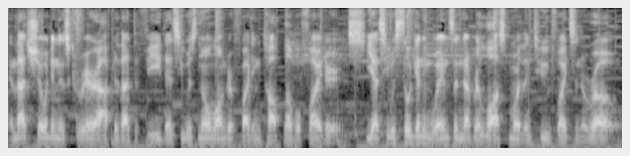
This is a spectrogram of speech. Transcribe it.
And that showed in his career after that defeat as he was no longer fighting top level fighters. Yes, he was still getting wins and never lost more than two fights in a row.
